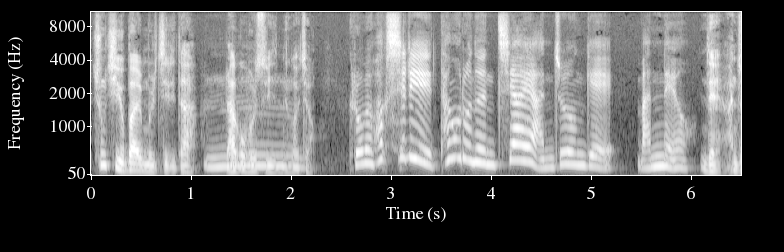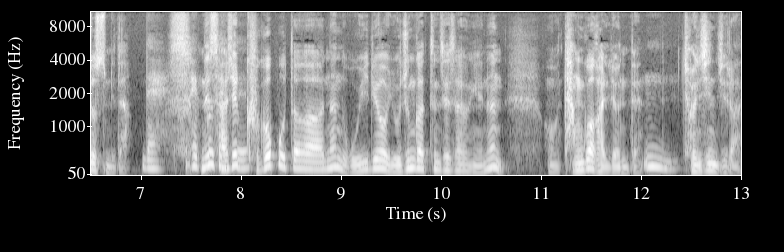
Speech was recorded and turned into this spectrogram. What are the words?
충치 유발 물질이다라고 음. 볼수 있는 거죠. 그러면 확실히 탕후루는 치아에 안 좋은 게 맞네요. 네, 안 좋습니다. 네, 100%. 근데 사실 그거보다는 오히려 요즘 같은 세상에는 어, 당과 관련된 음, 전신 질환,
